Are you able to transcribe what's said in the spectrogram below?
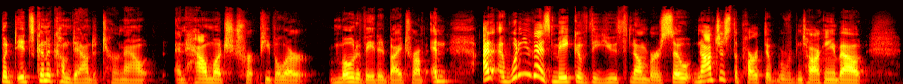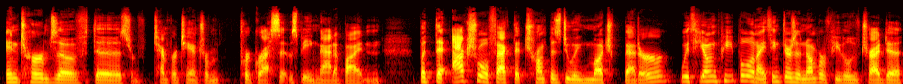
But it's going to come down to turnout and how much tr- people are motivated by Trump. And I, what do you guys make of the youth numbers? So not just the part that we've been talking about in terms of the sort of temper tantrum progressives being mad at Biden, but the actual fact that Trump is doing much better with young people. And I think there's a number of people who've tried to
